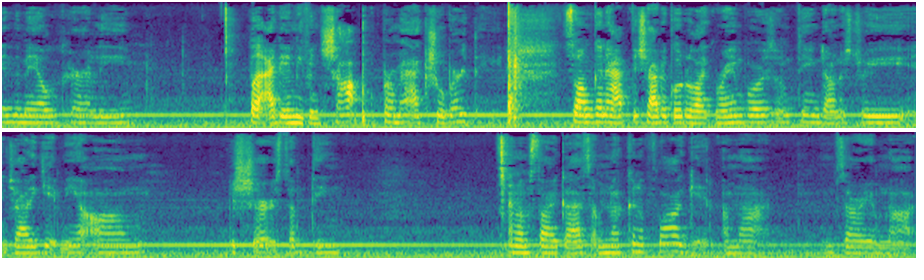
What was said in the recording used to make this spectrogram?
in the mail currently but I didn't even shop for my actual birthday. So I'm gonna have to try to go to like Rainbow or something down the street and try to get me um a shirt or something. And I'm sorry guys, I'm not gonna vlog it. I'm not. I'm sorry, I'm not.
